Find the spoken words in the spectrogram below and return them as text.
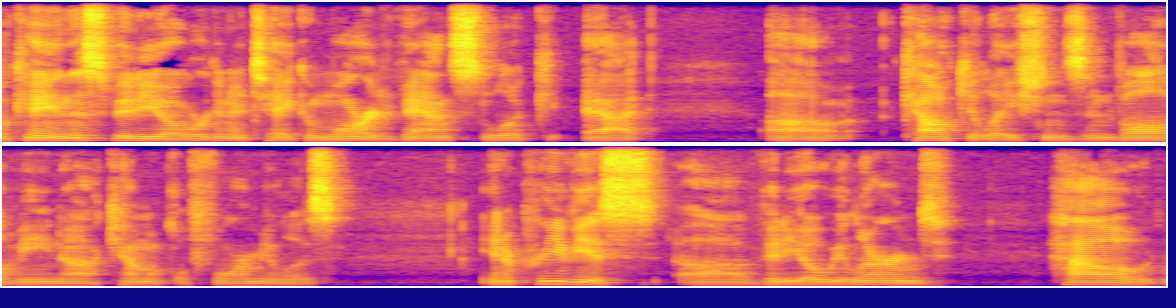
Okay, in this video we're going to take a more advanced look at uh, calculations involving uh, chemical formulas. In a previous uh, video we learned how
